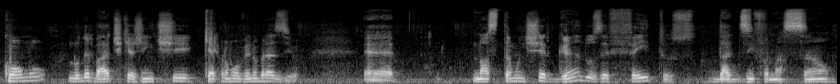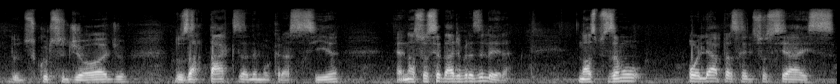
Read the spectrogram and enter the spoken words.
como no debate que a gente quer promover no Brasil. É, nós estamos enxergando os efeitos da desinformação, do discurso de ódio, dos ataques à democracia na sociedade brasileira. Nós precisamos olhar para as redes sociais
